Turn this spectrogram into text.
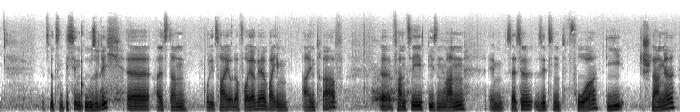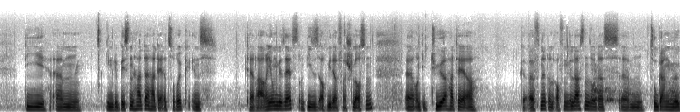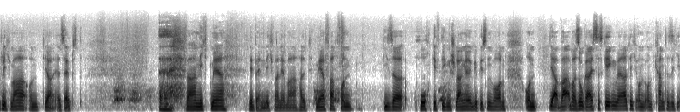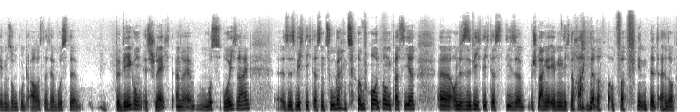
jetzt wird es ein bisschen gruselig, äh, als dann Polizei oder Feuerwehr bei ihm eintraf, äh, fand sie diesen Mann im Sessel sitzend vor. Die Schlange, die ähm, ihn gebissen hatte, hatte er zurück ins Terrarium gesetzt und dieses auch wieder verschlossen. Äh, und die Tür hatte er geöffnet und offen gelassen, sodass ähm, Zugang möglich war. Und ja, er selbst äh, war nicht mehr lebendig, weil er war halt mehrfach von dieser hochgiftigen Schlange gebissen worden und ja, war aber so geistesgegenwärtig und, und kannte sich eben so gut aus, dass er wusste, Bewegung ist schlecht, also er muss ruhig sein. Es ist wichtig, dass ein Zugang zur Wohnung passiert äh, und es ist wichtig, dass diese Schlange eben nicht noch andere Opfer findet. Also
